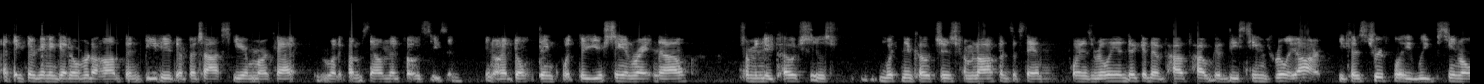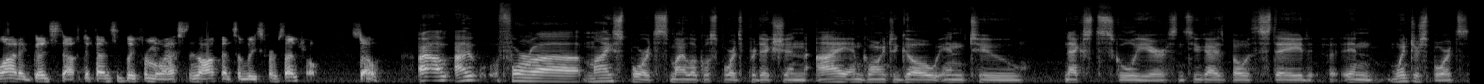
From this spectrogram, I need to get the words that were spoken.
I think they're going to get over the hump and beat either Petoskey or Marquette when it comes down to the postseason. You know, I don't think what you're seeing right now from a new coaches with new coaches from an offensive standpoint is really indicative of how good these teams really are. Because truthfully, we've seen a lot of good stuff defensively from West and offensively from Central. So I, I for uh, my sports, my local sports prediction, I am going to go into next school year since you guys both stayed in winter sports.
